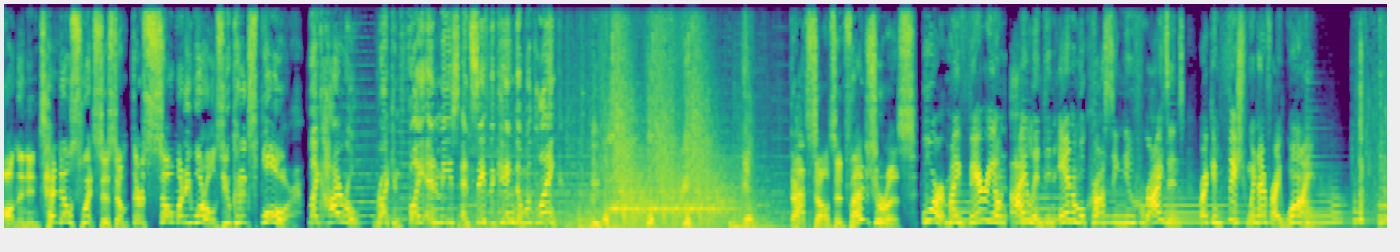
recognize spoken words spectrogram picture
On the Nintendo Switch system, there's so many worlds you can explore. Like Hyrule, where I can fight enemies and save the kingdom with Link. That sounds adventurous. Or my very own island in Animal Crossing New Horizons, where I can fish whenever I want.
